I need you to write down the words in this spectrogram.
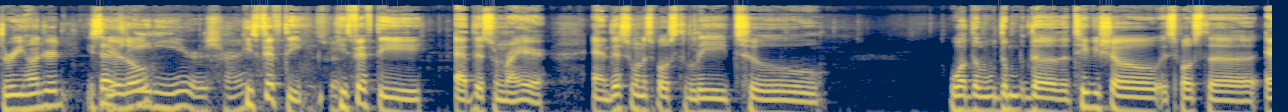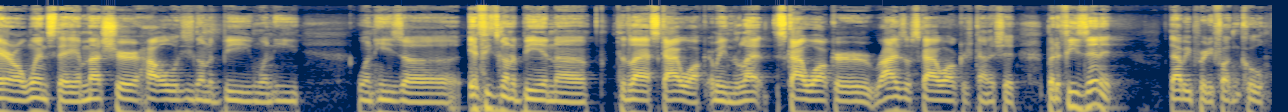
300 You said years old? eighty years, right? He's 50. He's 50 at this one right here. And this one is supposed to lead to well the the the, the TV show is supposed to air on Wednesday. I'm not sure how old he's going to be when he when he's uh if he's going to be in uh the last Skywalker. I mean the last Skywalker Rise of Skywalkers kind of shit. But if he's in it, that'd be pretty fucking cool.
